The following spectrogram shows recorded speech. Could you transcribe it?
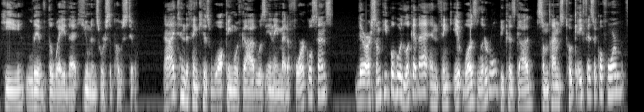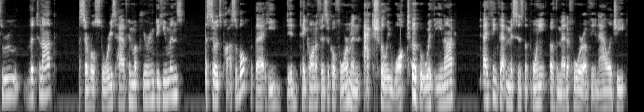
He lived the way that humans were supposed to. Now, I tend to think his walking with God was in a metaphorical sense. There are some people who would look at that and think it was literal because God sometimes took a physical form through the Tanakh. Several stories have him appearing to humans. So it's possible that he did take on a physical form and actually walked with Enoch. I think that misses the point of the metaphor of the analogy.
